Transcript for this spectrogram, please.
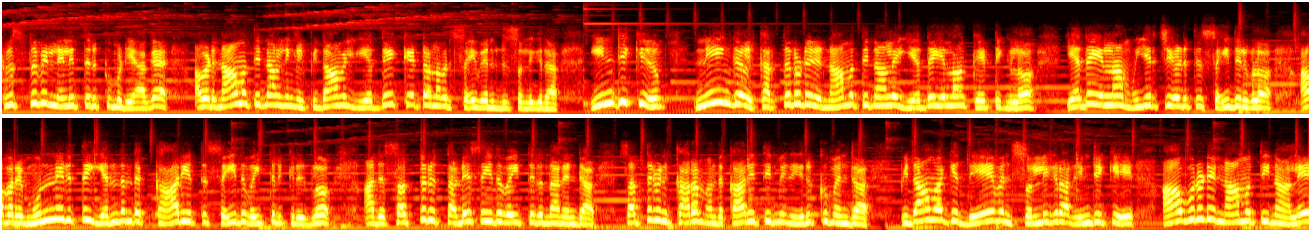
கிறிஸ்துவில் நிலைத்திருக்கும்படியாக அவருடைய நாமத்தினால் நீங்கள் பிதாவில் எதை கேட்டால் அவர் செய்வேன் என்று சொல்லுகிறார். இன்றைக்கு நீங்கள் கர்த்தருடைய நாமத்தினால எதையெல்லாம் கேட்டீங்களோ எதையெல்லாம் முயற்சி எடுத்து செய்தீர்களோ அவரை முன்னிறுத்தி எந்தெந்த காரியத்தை செய்து வைத்திருக்கிறீர்களோ அதை சத்துரு தடை செய்து வைத்திருந்தான் என்றார். சத்துருவின் கரம் அந்த காரியத்தின் மீது இருக்கும் என்றார். பிதாவாகிய தேவன் சொல்லுகிறார் இன்றைக்கு அவருடைய நாமத்தினாலே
